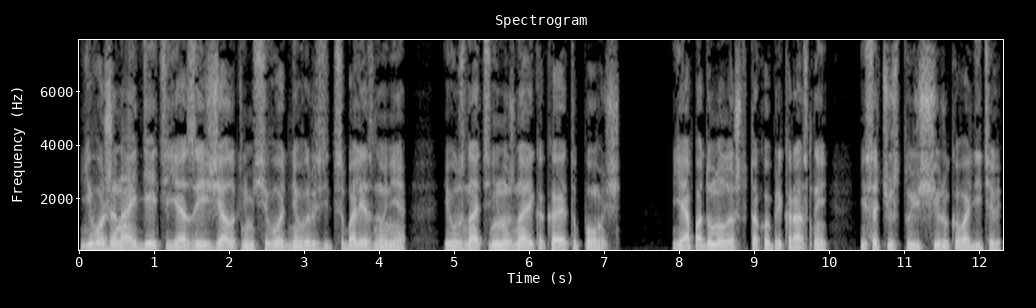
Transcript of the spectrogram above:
Его жена и дети. Я заезжала к ним сегодня выразить соболезнования и узнать, не нужна ли какая-то помощь. Я подумала, что такой прекрасный и сочувствующий руководитель,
